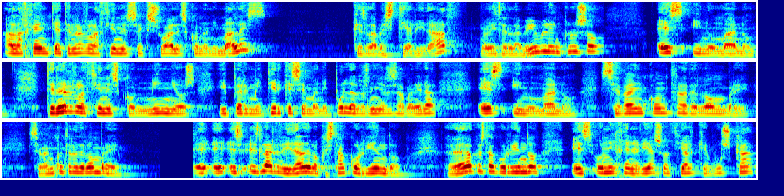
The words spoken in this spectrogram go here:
a la gente a tener relaciones sexuales con animales, que es la bestialidad, lo dice en la Biblia incluso, es inhumano. Tener relaciones con niños y permitir que se manipulen a los niños de esa manera es inhumano. Se va en contra del hombre. Se va en contra del hombre. E, e, es, la realidad de lo que está ocurriendo. La realidad de lo que está ocurriendo es una ingeniería social que busca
